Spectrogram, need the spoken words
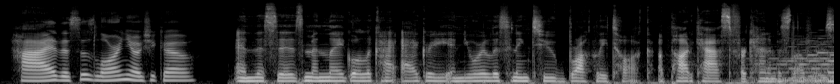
Hi, this is Lauren Yoshiko. And this is Mennlay Golokeh Aggrey, and you're listening to Broccoli Talk, a podcast for cannabis lovers.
